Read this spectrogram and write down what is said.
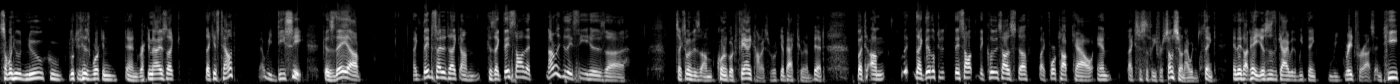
someone who knew who looked at his work and and recognized like like his talent, that would be DC because they uh like they decided to like um because like they saw that not only did they see his uh it's like some of his um, quote unquote fan comics, which we'll get back to in a bit. But um, like they looked at they saw they clearly saw his stuff like for Top Cow and like specifically for Sunstone, I would think, and they thought, hey, this is the guy that we think be great for us. And he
